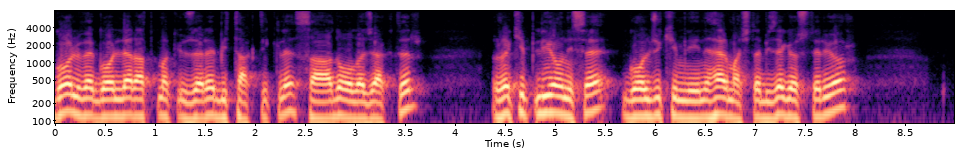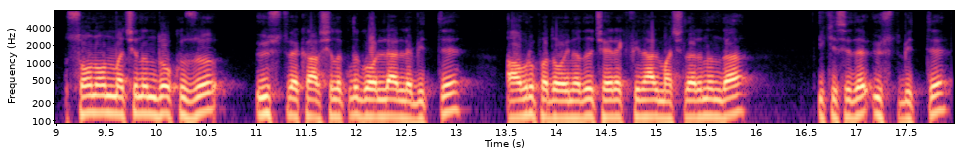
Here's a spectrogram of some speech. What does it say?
Gol ve goller atmak üzere bir taktikle sahada olacaktır. Rakip Lyon ise golcü kimliğini her maçta bize gösteriyor. Son 10 maçının 9'u üst ve karşılıklı gollerle bitti. Avrupa'da oynadığı çeyrek final maçlarının da ikisi de üst bitti.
